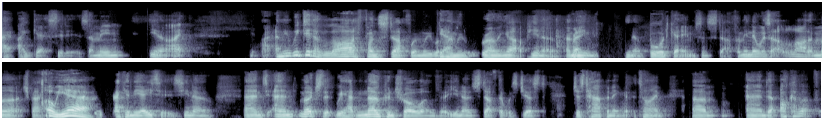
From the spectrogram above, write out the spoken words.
I I guess it is. I mean, you know, I. I mean, we did a lot of fun stuff when we were yeah. when we were growing up. You know, I right. mean, you know board games and stuff i mean there was a lot of merch back oh yeah back in the 80s you know and and merch that we had no control over. You know, stuff that was just just happening at the time. Um, and uh, I'll come up. For,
